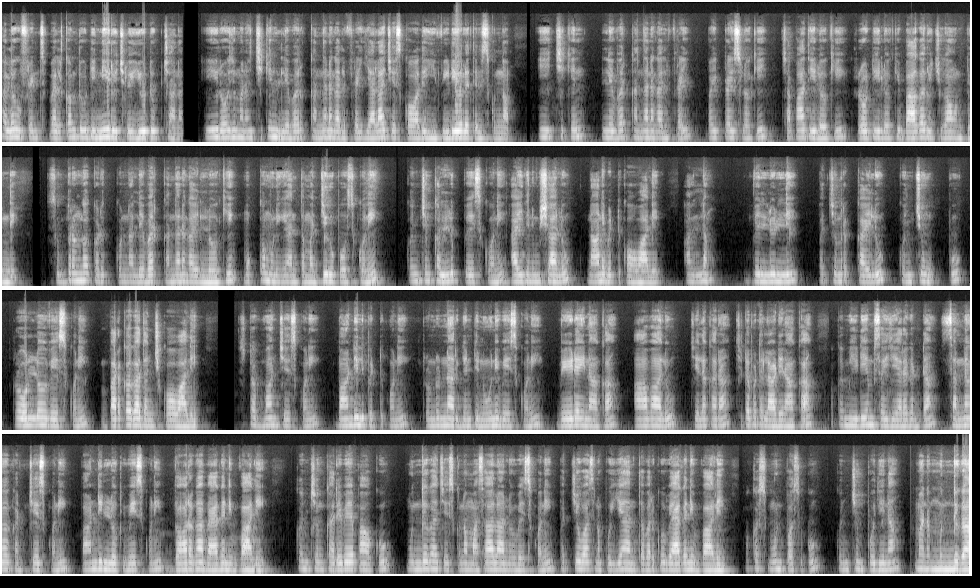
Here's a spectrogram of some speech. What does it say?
Hello friends welcome to డిన్నీ రుచులు YouTube channel. ఈరోజు మనం చికెన్ లివర్ కందనగల్ ఫ్రై ఎలా చేసుకోవాలి ఈ వీడియోలో తెలుసుకుందాం. ఈ చికెన్ లివర్ కందనగల్ ఫ్రై వైట్ రైస్లోకి చపాతీలోకి రోటీలోకి బాగా రుచిగా ఉంటుంది. శుభ్రంగా కడుక్కున్న లివర్ కందనగాయల్లోకి ముక్క మునిగి అంత మజ్జిగ పోసుకొని కొంచెం కల్లుప్పు వేసుకొని ఐదు నిమిషాలు నానబెట్టుకోవాలి. అల్లం వెల్లుల్లి పచ్చిమిరపకాయలు కొంచెం ఉప్పు రోల్లో వేసుకొని బరకగా దంచుకోవాలి. స్టవ్ ఆన్ చేసుకొని బాండీలు పెట్టుకొని రెండున్నర గంటి నూనె వేసుకొని వేడైనాక ఆవాలు జీలకర్ర చిటపటలాడినాక ఒక మీడియం సైజు ఎర్రగడ్డ సన్నగా కట్ చేసుకొని బాండిల్లోకి వేసుకొని దోరగా వేగనివ్వాలి. కొంచెం కరివేపాకు ముందుగా చేసుకున్న మసాలాను వేసుకొని పచ్చివాసన పొయ్యేంత వరకు వేగనివ్వాలి. ఒక స్పూన్ పసుపు కొంచెం పుదీనా మనం ముందుగా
